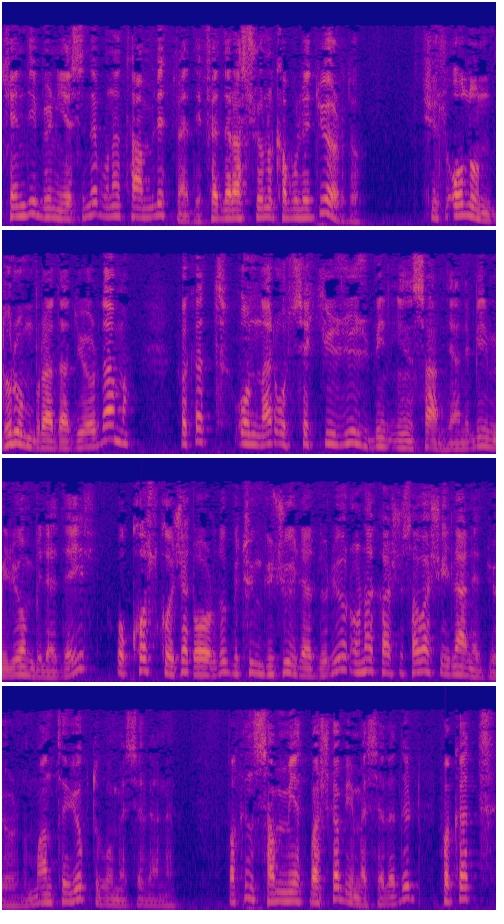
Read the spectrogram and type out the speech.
Kendi bünyesinde buna tahammül etmedi. Federasyonu kabul ediyordu. Siz olun durun burada diyordu ama fakat onlar o 800 bin insan yani 1 milyon bile değil o koskoca ordu bütün gücüyle duruyor ona karşı savaş ilan ediyordu. Mantığı yoktu bu meselenin. Bakın samimiyet başka bir meseledir. Fakat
